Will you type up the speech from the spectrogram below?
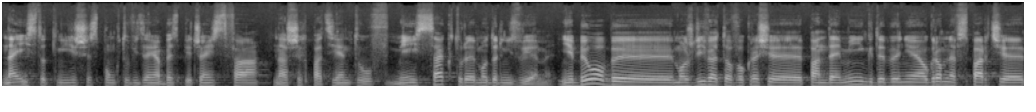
najistotniejsze z punktu widzenia bezpieczeństwa naszych pacjentów miejsca, które modernizujemy. Nie byłoby możliwe to w okresie pandemii, gdyby nie ogromne wsparcie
